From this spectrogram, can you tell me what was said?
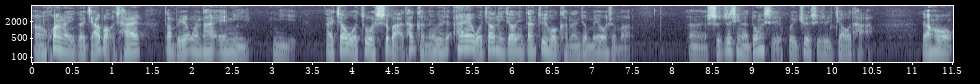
嗯，换了一个贾宝钗，当别人问他，哎，你你来教我作诗吧，他可能会说，哎，我教你教你，但最后可能就没有什么，嗯，实质性的东西会确实去教他。然后，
